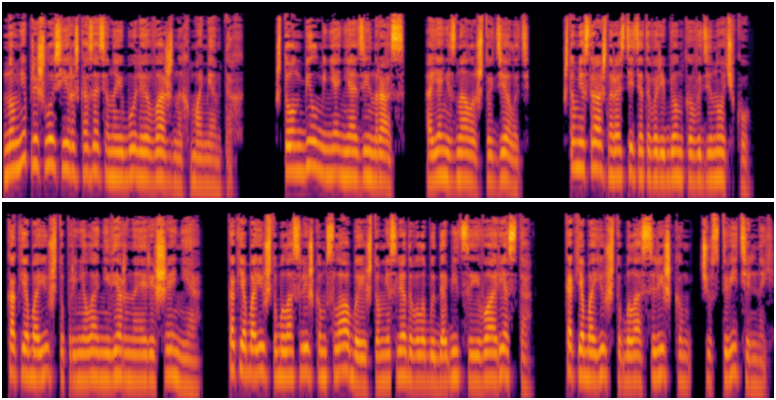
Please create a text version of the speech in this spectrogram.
но мне пришлось ей рассказать о наиболее важных моментах. Что он бил меня не один раз, а я не знала, что делать. Что мне страшно растить этого ребенка в одиночку. Как я боюсь, что приняла неверное решение. Как я боюсь, что была слишком слабой и что мне следовало бы добиться его ареста. Как я боюсь, что была слишком чувствительной.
